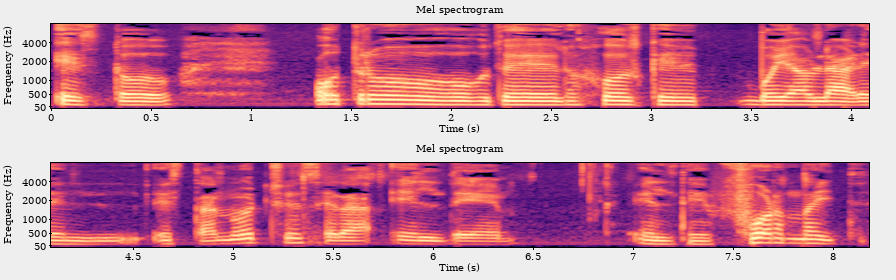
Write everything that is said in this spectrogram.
esto otro de los juegos que voy a hablar esta noche será el de el de Fortnite.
